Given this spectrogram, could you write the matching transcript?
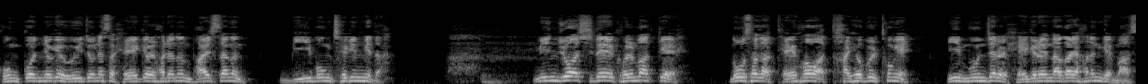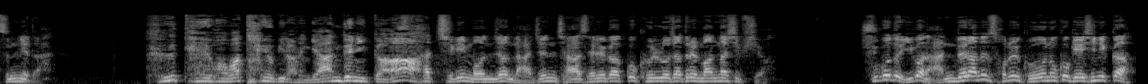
공권력에 의존해서 해결하려는 발상은 미봉책입니다. 민주화 시대에 걸맞게 노사가 대화와 타협을 통해 이 문제를 해결해 나가야 하는 게 맞습니다. 그 대화와 타협이라는 게 안 되니까 사측이 먼저 낮은 자세를 갖고 근로자들을 만나십시오. 죽어도 이건 안 되라는 선을 그어놓고 계시니까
